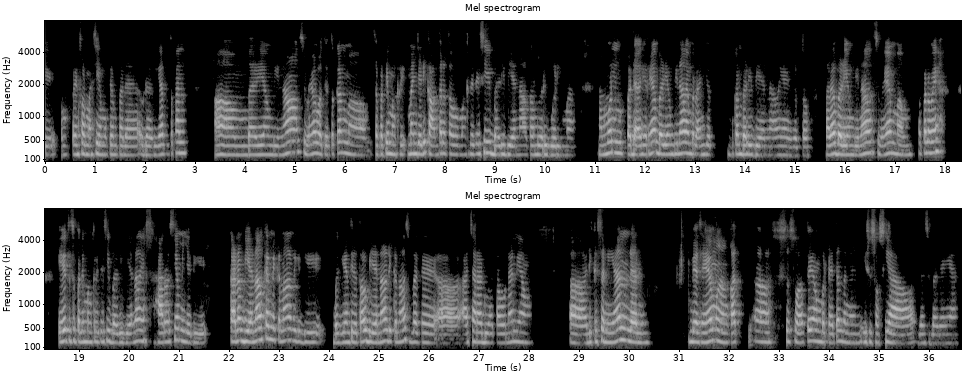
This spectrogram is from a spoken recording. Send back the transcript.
informasi yang mungkin pada udah lihat itu kan um, Bali yang Bienal sebenarnya waktu itu kan um, seperti menjadi counter atau mengkritisi Bali Bienal tahun 2005. Namun pada akhirnya Bali yang Bienal yang berlanjut, bukan Bali Bienalnya gitu. Padahal Bali yang Bienal sebenarnya um, apa namanya? Ya itu seperti mengkritisi Bali Bienal yang seharusnya menjadi karena Bienal kan dikenal di, di bagian tidak tahu Bienal dikenal sebagai uh, acara dua tahunan yang uh, di kesenian dan biasanya mengangkat uh, sesuatu yang berkaitan dengan isu sosial dan sebagainya.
